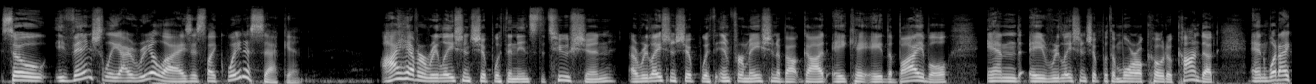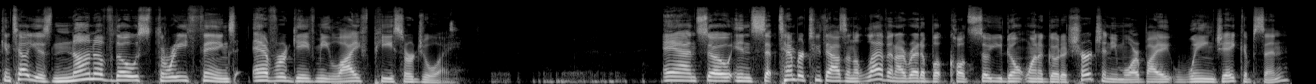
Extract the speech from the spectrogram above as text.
so eventually I realized it's like, wait a second I have a relationship with an institution, a relationship with information about God, aka the Bible, and a relationship with a moral code of conduct. And what I can tell you is none of those three things ever gave me life, peace, or joy. And so in September 2011, I read a book called So You Don't Want to Go to Church Anymore by Wayne Jacobsen.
